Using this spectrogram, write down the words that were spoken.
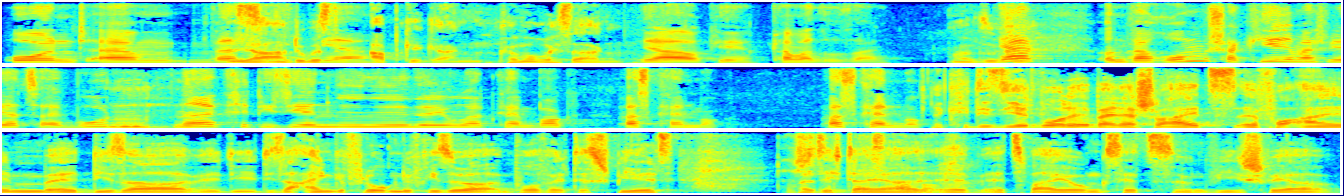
Und ähm, was? Ja, du bist ja. abgegangen, können wir ruhig sagen. Ja, okay, kann man so sagen. Also Ja, und warum? Shakiri macht wieder zwei Buden, Hm. ne, kritisieren, nee, nee, der Junge hat keinen Bock. Was keinen Bock? Was keinen Bock? Ja, kritisiert wurde bei der Schweiz äh, vor allem äh, dieser, die, dieser eingeflogene Friseur im Vorfeld des Spiels, Das weil sich da ja äh, äh, zwei Jungs jetzt irgendwie schwer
